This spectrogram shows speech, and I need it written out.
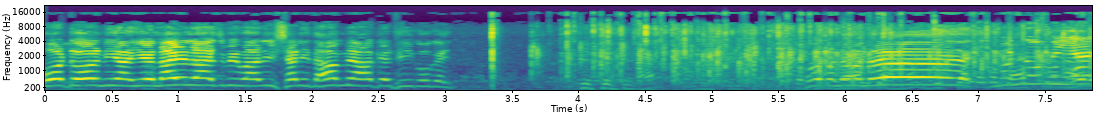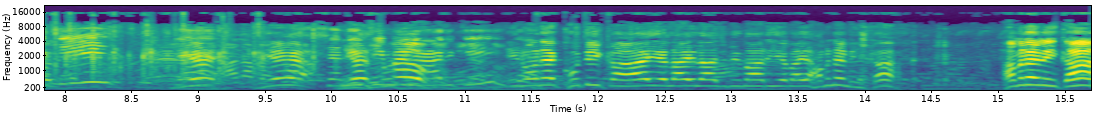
ओडोनिया ये लाइलाज बीमारी शनिधाम में आके ठीक हो गई। मन्नू की। ये ये सुनो। इन्होंने खुद ही कहा ये लाइलाज बीमारी है भाई। हमने नहीं कहा। हमने नहीं कहा।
